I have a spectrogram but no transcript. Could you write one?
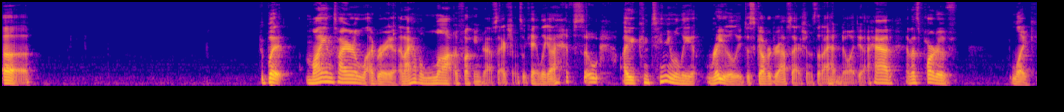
uh but my entire library, and I have a lot of fucking draft sections, okay? Like, I have so. I continually, regularly discover draft sections that I had no idea I had, and that's part of, like,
